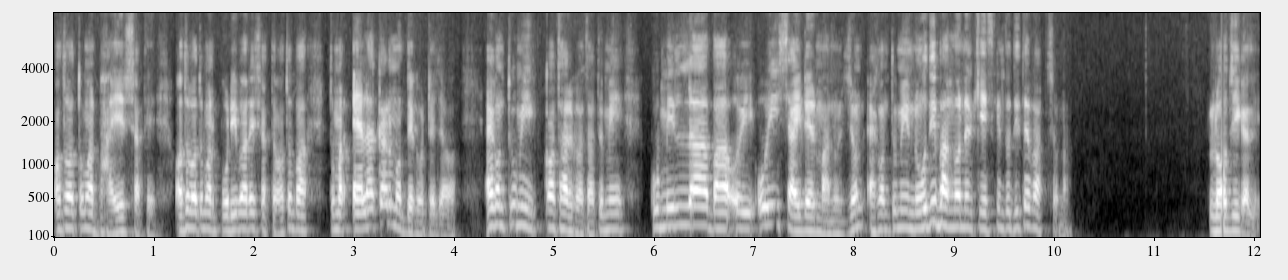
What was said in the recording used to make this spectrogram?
অথবা তোমার ভাইয়ের সাথে, অথবা তোমার পরিবারের সাথে, অথবা তোমার এলাকার মধ্যে ঘটে যাওয়া। এখন তুমি, কথার কথা, তুমি কুমিল্লা বা ওই ওই সাইডের মানুষজন, এখন তুমি নদী ভাঙনের কেস কিন্তু দিতে পারছ না। লজিক্যালি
